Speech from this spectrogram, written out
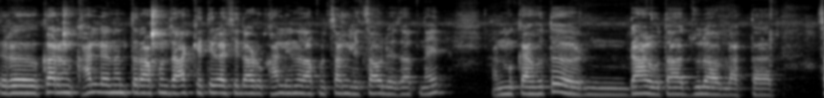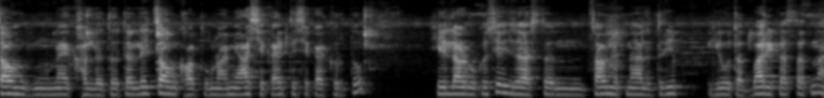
तर कारण खाल्ल्यानंतर आपण जर अख्ख्या तिळाचे लाडू खाल्ले ना आपण चांगले चावले जात नाहीत. आणि मग काय होतं डाळ होतात जुलाब लागतात चावून नाही खाल्लं तर त्याला लई चावून खावतो म्हणून आम्ही असे काय तसे काय करतो. हे लाडू कसे जास्त चावण्यात नाही आलं तरी हे होतात बारीक असतात ना.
